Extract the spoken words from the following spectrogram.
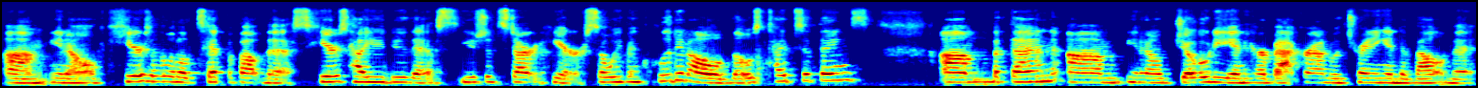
Um, you know here's a little tip about this. Here's how you do this. You should start here. So we've included all of those types of things. Um, but then um, you know jody and her background with training and development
